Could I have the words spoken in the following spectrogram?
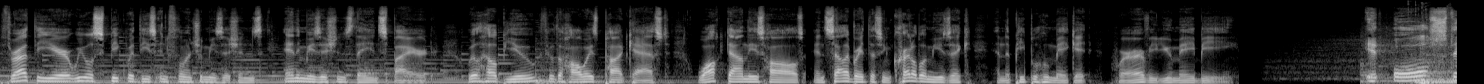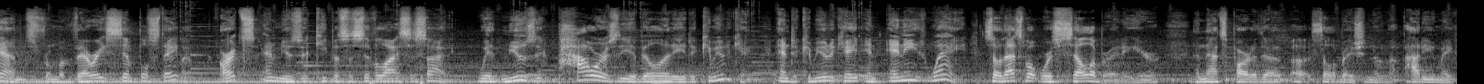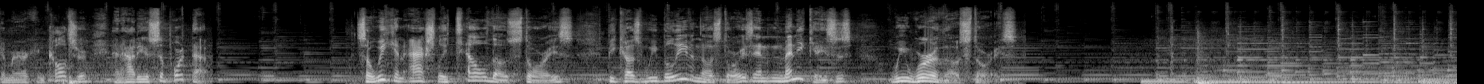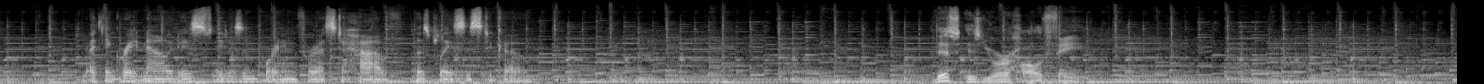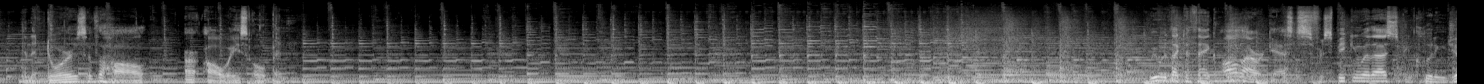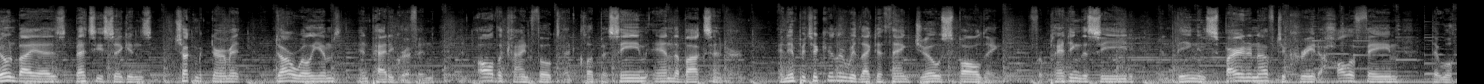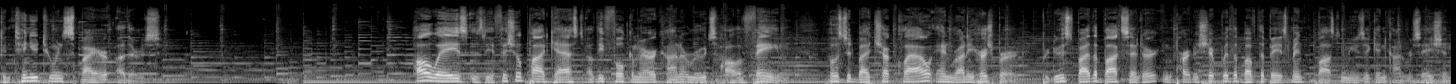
Throughout the year, we will speak with these influential musicians and the musicians they inspired. We'll help you, through the Hallways podcast, walk down these halls and celebrate this incredible music and the people who make it, wherever you may be. It all stems from a very simple statement arts and music keep us a civilized society. with music powers the ability to communicate and to communicate in any way. So that's what we're celebrating here, and that's part of the uh, celebration of how do you make American culture and how do you support that. So we can actually tell those stories because we believe in those stories, and in many cases, we were those stories. I think right now it is it is important for us to have those places to go. This is your Hall of Fame. And the doors of the hall are always open. We would like to thank all our guests for speaking with us, including Joan Baez, Betsy Siggins, Chuck McDermott, Dar Williams, and Patty Griffin, and all the kind folks at Club Passim and the Boch Center. And in particular, we'd like to thank Joe Spalding for planting the seed and being inspired enough to create a Hall of Fame that will continue to inspire others. Hallways is the official podcast of the Folk Americana Roots Hall of Fame hosted by Chuck Clough and Ronnie Hirschberg, produced by the Boch Center in partnership with Above the Basement, Boston Music and Conversation.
